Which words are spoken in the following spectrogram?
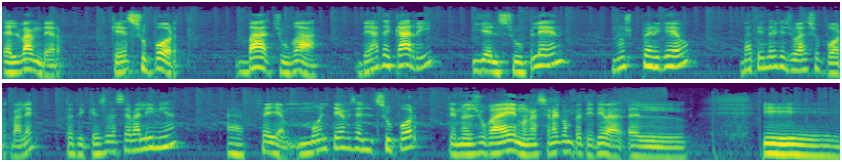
el Vander, que és suport, va jugar de AD Carry i el suplent, no us pergueu, va tindre que jugar de suport, ¿vale? tot i que és la seva línia, eh, feia molt temps el suport que no jugava en una escena competitiva. El... I,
